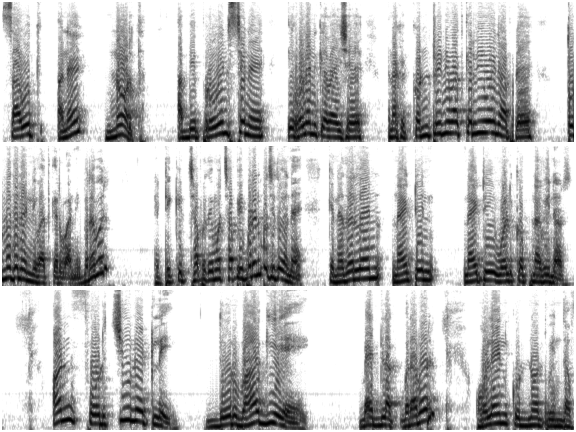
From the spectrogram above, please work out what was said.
સાઉથ અને નોર્થ આ બે પ્રોવિન્સ છે ને, એ હોલેન્ડ કહેવાય છે. અને આખી કન્ટ્રીની વાત કરવી હોય ને આપણે તો નેધરલેન્ડની વાત કરવાની, બરાબર? ટિકિટ છાપે તેમાં છાપવી પડે ને પછી તો એને, કે નેધરલેન્ડ નાઇન્ટીન નાઇન્ટી વર્લ્ડ કપના વિનર અનફોર્ચ્યુનેટલી દુર્ભાગ્યે બેડ લક બરાબર? Holland could not win the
